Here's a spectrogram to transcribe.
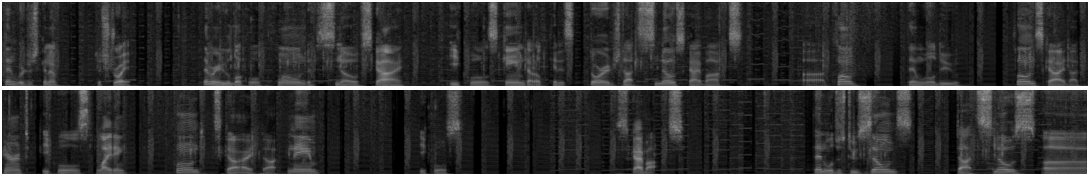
Then we're just going to destroy it. Then we're going to do local cloned snow sky equals game.replicated storage dot snow skybox uh, clone. Then we'll do clone sky dot parent equals lighting cloned sky dot name equals skybox. Then we'll just do zones dot snows uh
